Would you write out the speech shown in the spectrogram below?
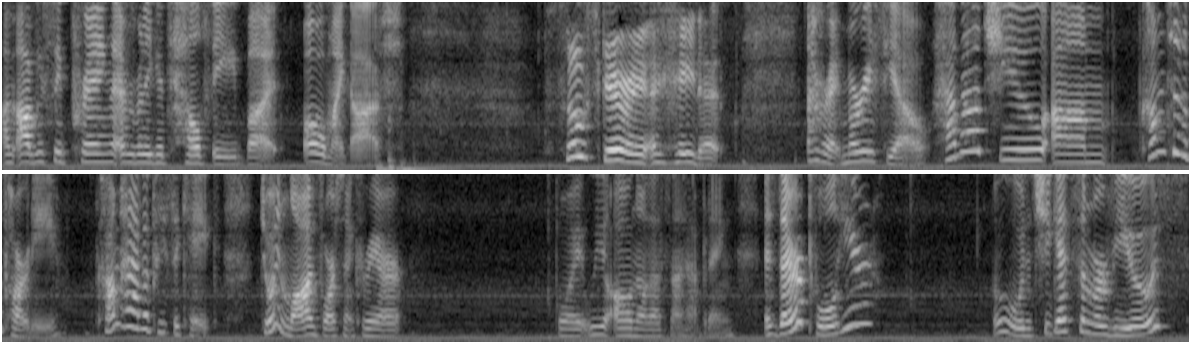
I'm obviously praying that everybody gets healthy, but oh my gosh. So scary. I hate it. All right, Mauricio, how about you um come to the party? Come have a piece of cake. Join law enforcement career. Boy, we all know that's not happening. Is there a pool here? Oh, did she get some reviews?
